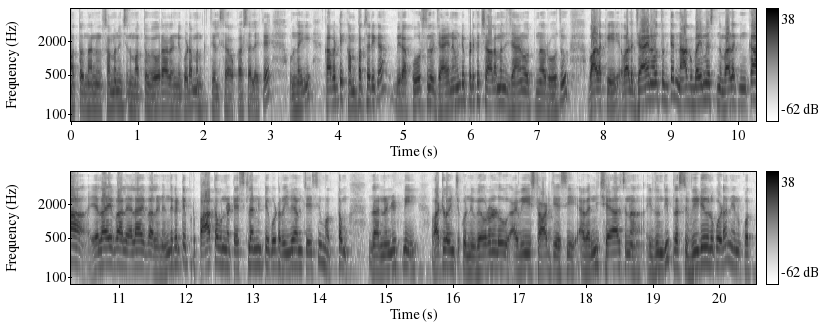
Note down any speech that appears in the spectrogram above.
మొత్తం దానికి సంబంధించిన మొత్తం వివరాలన్నీ కూడా మనకు తెలిసే అవకాశాలు అయితే ఉన్నాయి. కాబట్టి కంపల్సరీగా మీరు ఆ కోర్సులో జాయిన్ అవ్వండి. ఇప్పటికే చాలామంది జాయిన్ అవుతున్నారు రోజు. వాళ్ళకి వాళ్ళు జాయిన్ అవుతుంటే నాకు భయం వేస్తుంది. వాళ్ళకి ఇంకా ఎలా ఇవ్వాలి ఎలా ఇవ్వాలని ఎందుకంటే ఇప్పుడు పాత ఉన్న టెస్ట్లన్నింటినీ కూడా రివ్యామ్ చేసి మొత్తం దాన్నింటినీ వాటిలో నుంచి కొన్ని వివరణలు అవి స్టార్ట్ చేసి అవన్నీ చేయాల్సిన ఇది ఉంది. ప్లస్ వీడియోలు కూడా నేను కొత్త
